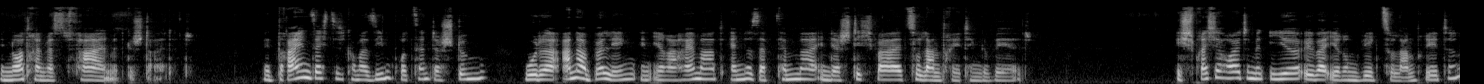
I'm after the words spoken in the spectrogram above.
in Nordrhein-Westfalen mitgestaltet. Mit 63,7 Prozent der Stimmen wurde Anna Bölling in ihrer Heimat Ende September in der Stichwahl zur Landrätin gewählt. Ich spreche heute mit ihr über ihren Weg zur Landrätin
